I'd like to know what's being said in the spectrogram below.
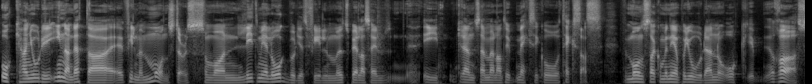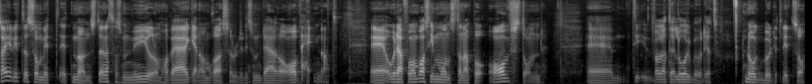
Och han gjorde ju innan detta eh, filmen Monsters som var en lite mer lågbudgetfilm och utspelar sig eh, i gränsen mellan typ Mexiko och Texas. Monster kommer ner på jorden och, rör sig lite som ett, ett mönster, nästan som myror. De har vägar de rör sig och det är liksom där avhägnat. Eh, och där får man bara se monsterna på avstånd. Eh, till- För att det är lågbudget lågbudget lite så.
